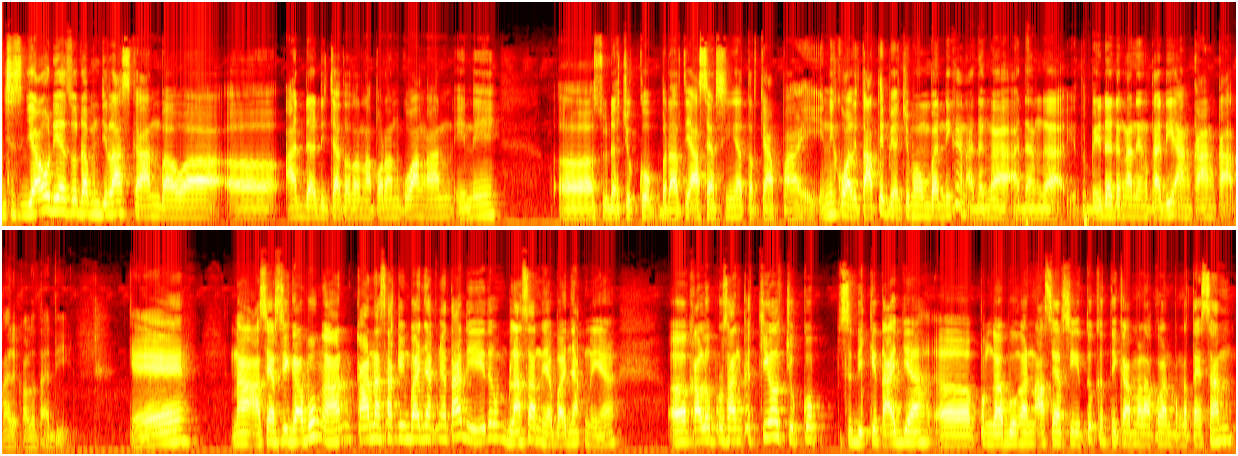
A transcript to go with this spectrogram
sejauh dia sudah menjelaskan bahwa uh, ada di catatan laporan keuangan ini uh, sudah cukup, berarti asersinya tercapai. Ini kualitatif ya, cuma membandingkan ada nggak, ada nggak gitu. Beda dengan yang tadi angka-angka tadi kalau tadi. Oke. Nah, asersi gabungan karena saking banyaknya tadi itu belasan ya banyak nih ya. Uh, kalau perusahaan kecil cukup sedikit aja uh, penggabungan asersi itu ketika melakukan pengetesan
